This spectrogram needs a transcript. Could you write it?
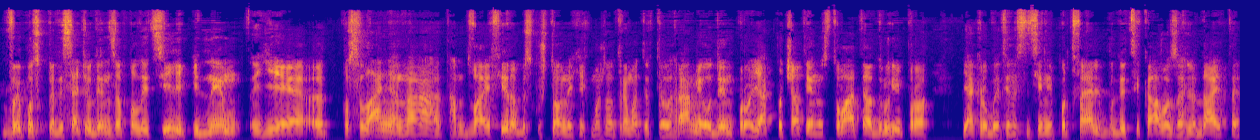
Випуск 51 запали цілі. Під ним є е, посилання на там два ефіри безкоштовних, їх можна отримати в Телеграмі. Один про як почати інвестувати, а другий про як робити інвестиційний портфель. Буде цікаво, заглядайте,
